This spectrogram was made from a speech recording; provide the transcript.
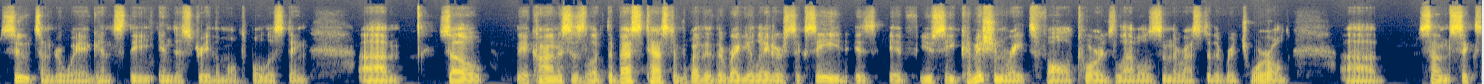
suits underway against the industry the multiple listing um, so the economist says, look, the best test of whether the regulators succeed is if you see commission rates fall towards levels in the rest of the rich world. Uh, some $6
